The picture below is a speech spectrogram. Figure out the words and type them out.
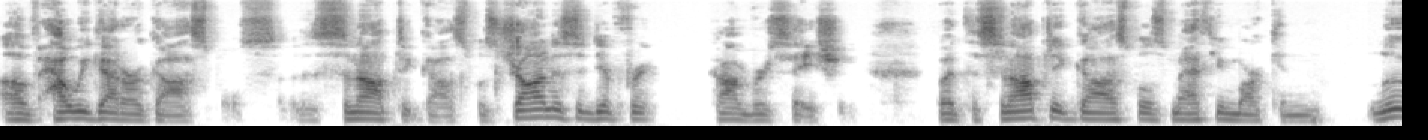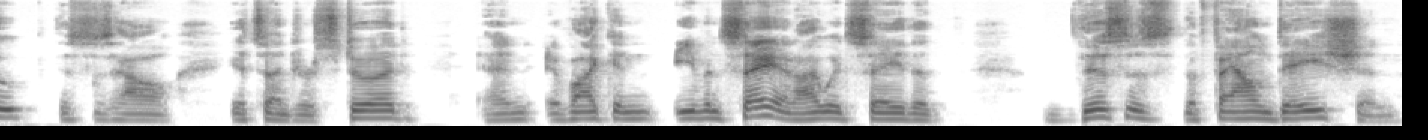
of how we got our Gospels, the Synoptic Gospels. John is a different conversation, but the Synoptic Gospels, Matthew, Mark, and Luke, this is how it's understood. And if I can even say it, I would say that this is the foundation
